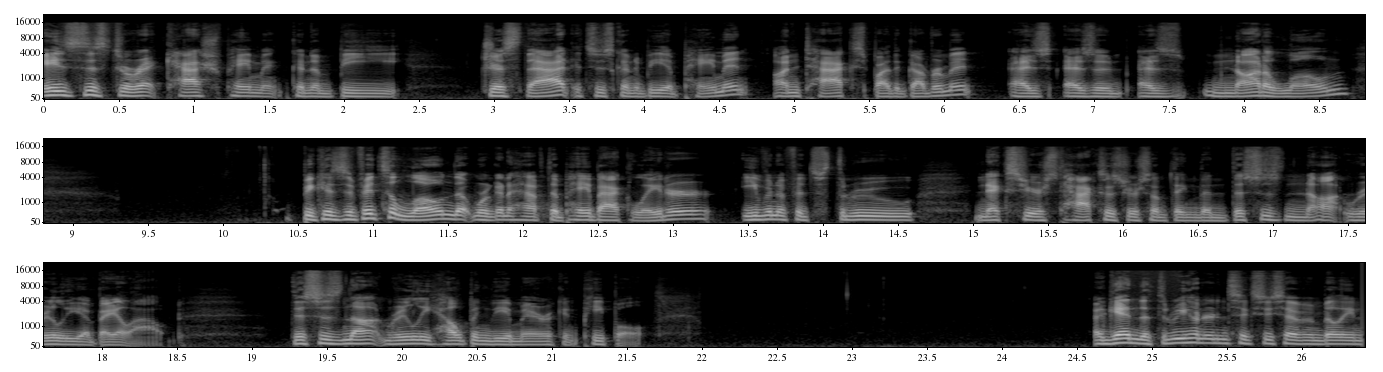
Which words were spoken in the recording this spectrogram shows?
is this direct cash payment going to be just that. It's just going to be a payment untaxed by the government as as a as not a loan. Because if it's a loan that we're going to have to pay back later, even if it's through next year's taxes or something, then this is not really a bailout. This is not really helping the American people. Again, the $367 billion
